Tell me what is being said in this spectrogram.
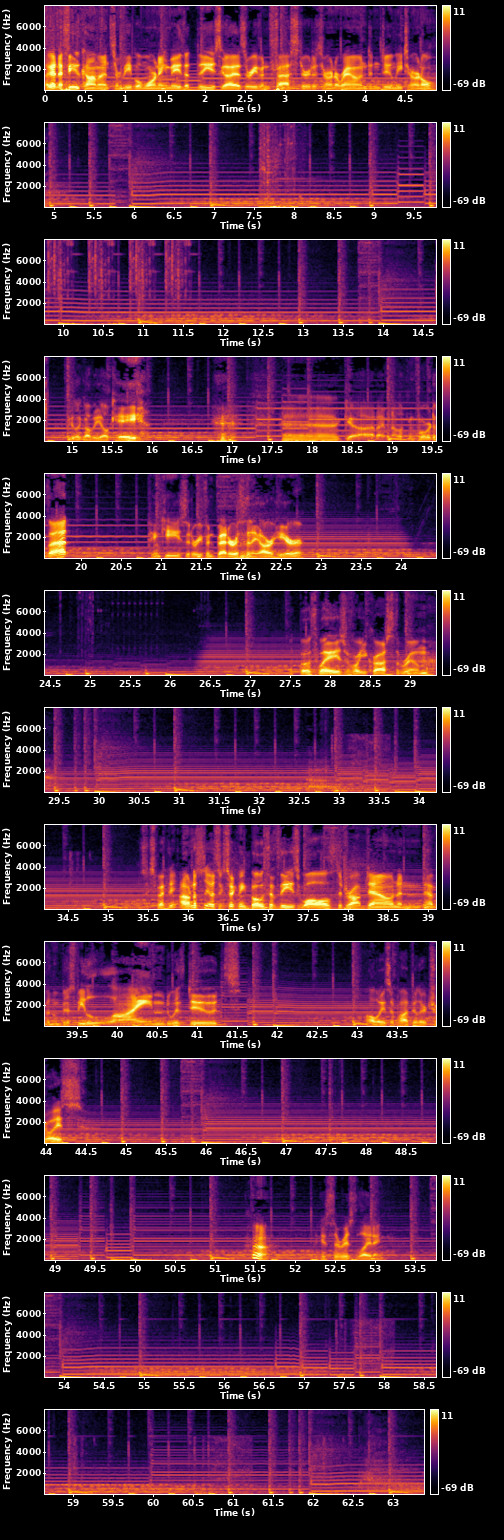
I've gotten a few comments from people warning me that these guys are even faster to turn around in Doom Eternal. Okay. uh, God, I'm not looking forward to that. Pinkies that are even better than they are here. Look both ways before you cross the room. Uh, expecting, honestly, I was expecting both of these walls to drop down and have them just be lined with dudes. Always a popular choice. Huh. I guess there is lighting.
